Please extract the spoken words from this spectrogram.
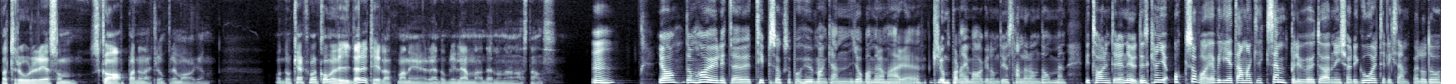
vad tror du det är som skapar den här klumpen i magen? Och då kanske man kommer vidare till att man är rädd att bli lämnad eller någon annanstans. Mm. Ja, de har ju lite tips också på hur man kan jobba med de här eh, klumparna i magen om det just handlar om dem. Men vi tar inte det nu. Det kan ju också vara, jag vill ge ett annat exempel. Vi var ute och övningskörde igår till exempel och då,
